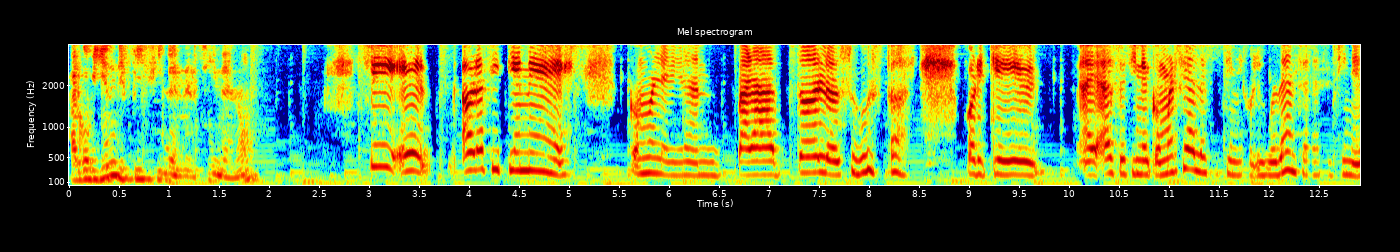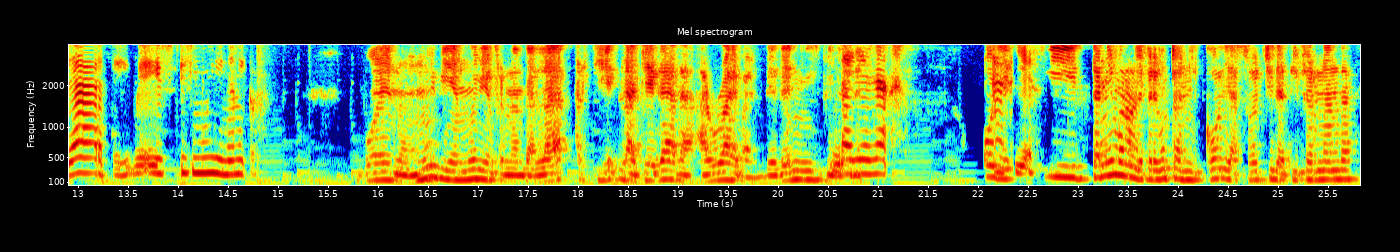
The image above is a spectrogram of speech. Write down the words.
algo bien difícil en el cine, ¿no? Sí, eh, ahora sí tiene, ¿cómo le dirán? Para todos los gustos, porque hace cine comercial, hace cine hollywoodense, hace cine de arte, es, muy dinámico. Bueno, muy bien, muy bien, Fernanda. La, la llegada, Arrival, de Denis Villeneuve. La llegada. Oye, Así es. y también, bueno, le pregunto a Nicole a Xochitl y a ti, Fernanda,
